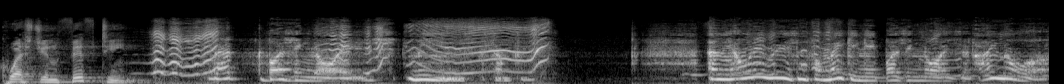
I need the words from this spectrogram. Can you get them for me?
Question 15. That buzzing noise means something. And the only reason for making a buzzing noise that I know of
